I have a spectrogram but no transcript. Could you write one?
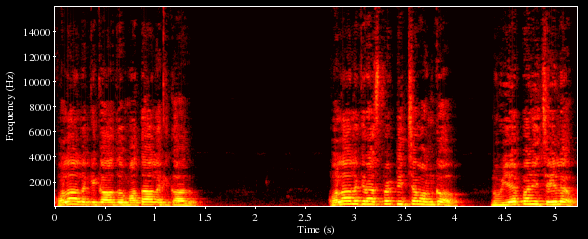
కులాలకి కాదు మతాలకి కాదు. కులాలకి రెస్పెక్ట్ ఇచ్చావు అనుకో నువ్వు ఏ పని చేయలేవు.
